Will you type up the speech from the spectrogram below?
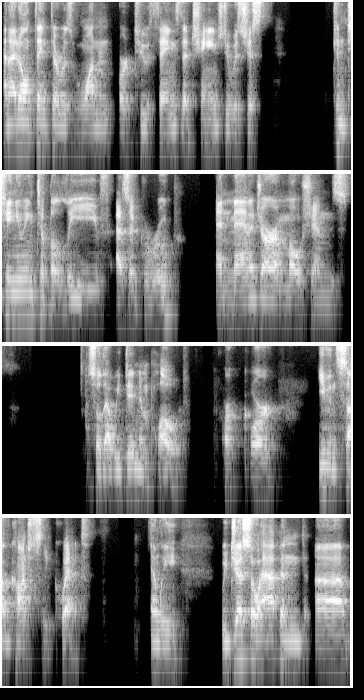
and i don't think there was one or two things that changed. It was just continuing to believe as a group and manage our emotions so that we didn't implode or or even subconsciously quit. And we we just so happened uh,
